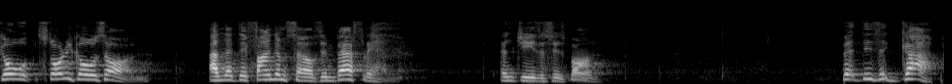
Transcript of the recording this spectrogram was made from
go, story goes on, and that they find themselves in Bethlehem, and Jesus is born. But there's a gap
